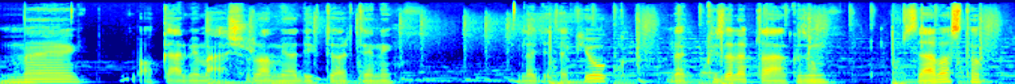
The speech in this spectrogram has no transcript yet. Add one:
Meg akármi másról, ami addig történik. Legyetek jók, de közelebb találkozunk. Szevasztok!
